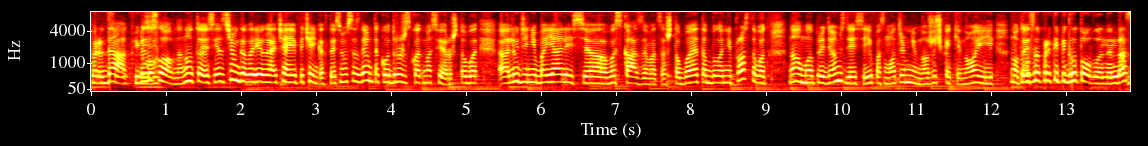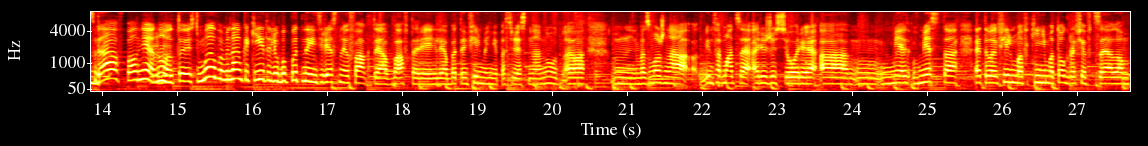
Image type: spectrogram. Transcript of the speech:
перед Да, цим фільмом? безусловно. Ну, то есть я зачем говорила о чае и печеньках? То есть мы создаем такую дружескую атмосферу, чтобы э, люди не боялись э, высказываться, чтобы это было не просто вот, ну, мы придем здесь и посмотрим немножечко кино и, ну, то есть Можна прийти підготовленим, да, собі? да, вполне. Ну, то есть мы упоминаем какие-то любопытные, интересные факты об авторе или об этом фильме непосредственно. Ну, э, возможно, информация о режиссере, о, вместо этого фильма в кинематографе в целом,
